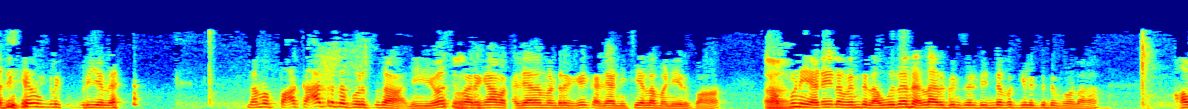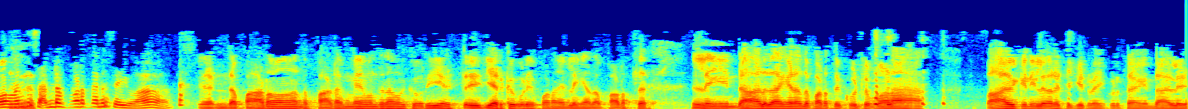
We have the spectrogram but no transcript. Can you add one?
அதுவே உங்களுக்கு புரியல. நம்ம பா காட்டுறத பொறுத்துதான். நீங்க யோசிச்சு பாருங்க அவன் கல்யாணம் பண்றதுக்கு கல்யாணம் நிச்சயம் எல்லாம் பண்ணியிருப்பான். தப்புன்னு இடையில வந்து லவ் தான் நல்லா இருக்குன்னு சொல்லிட்டு இந்த பக்கம் இழுத்துட்டு போனா அவன் வந்து சண்டை போடத்தானே செய்வான். இந்த படம் அந்த படமே வந்து நமக்கு ஒரு ஏற்று ஏற்கக்கூடிய படம் இல்லைங்க. அந்த படத்தை இல்லைங்க இந்த ஆளு தாங்க அந்த படத்தை கூட்டு போனா. பால்கனில வேற டிக்கெட் வாங்கி கொடுத்தாங்க இந்த ஆளு.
